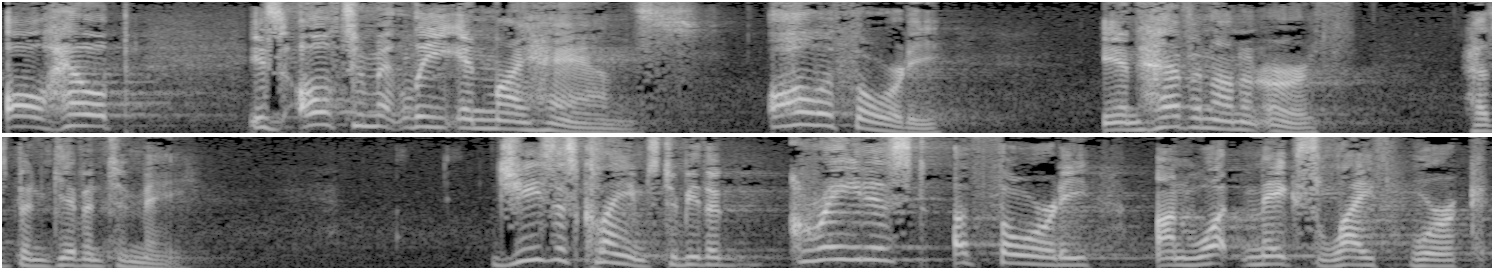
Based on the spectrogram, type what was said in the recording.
all help is ultimately in my hands. All authority in heaven and on earth has been given to me. Jesus claims to be the greatest authority on what makes life work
